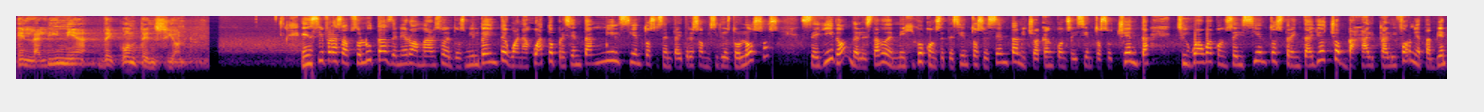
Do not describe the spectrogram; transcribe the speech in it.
en la línea de contención. En cifras absolutas, de enero a marzo del 2020, Guanajuato presenta 1.163 homicidios dolosos, seguido del Estado de México con 760, Michoacán con 680, Chihuahua con 638, Baja California también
